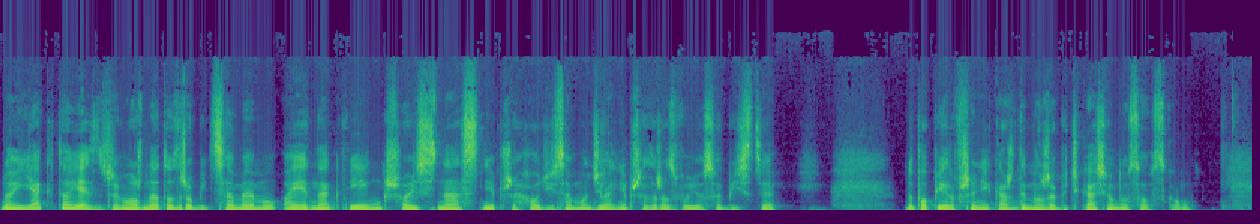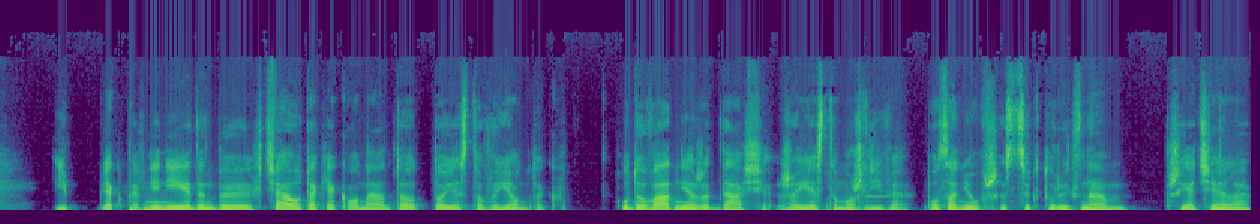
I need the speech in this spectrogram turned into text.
No i jak to jest, że można to zrobić samemu, a jednak większość z nas nie przechodzi samodzielnie przez rozwój osobisty? No po pierwsze, nie każdy może być Kasią Nosowską. I jak pewnie nie jeden by chciał tak jak ona, to, to jest to wyjątek. Udowadnia, że da się, że jest to możliwe. Poza nią wszyscy, których znam, przyjaciele,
